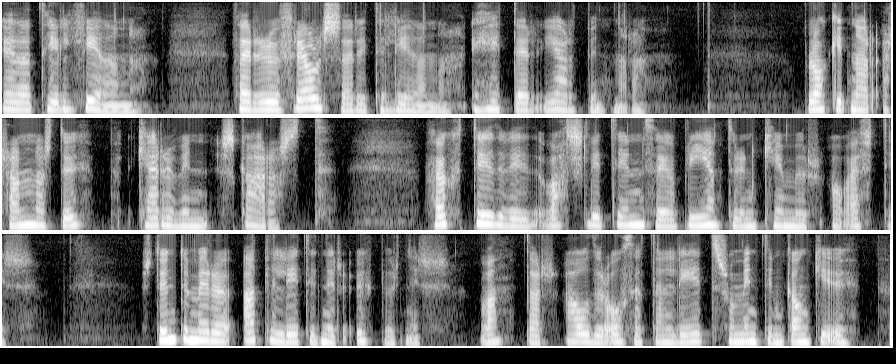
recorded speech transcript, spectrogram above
eða til hliðana. Það eru frjálsari til hliðana, hitt er jarðbundnara. Blokkirnar hrannast upp, kerfin skarast. Högtið við vatslitin þegar blíjanturinn kemur á eftir. Stundum eru allir litirnir uppurnir, vantar áður óþættan lit svo myndin gangi upp.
